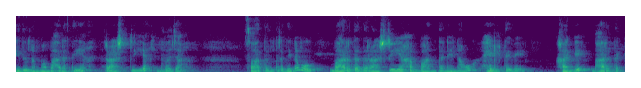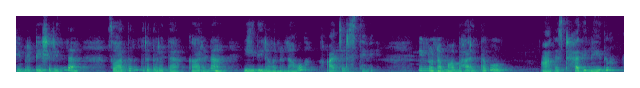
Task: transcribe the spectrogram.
ಇದು ನಮ್ಮ ಭಾರತೀಯ ರಾಷ್ಟ್ರೀಯ ಧ್ವಜ. ಸ್ವಾತಂತ್ರ್ಯ ದಿನವು ಭಾರತದ ರಾಷ್ಟ್ರೀಯ ಹಬ್ಬ ಅಂತಲೇ ನಾವು ಹೇಳ್ತೇವೆ. ಹಾಗೆ ಭಾರತಕ್ಕೆ ಬ್ರಿಟಿಷರಿಂದ ಸ್ವಾತಂತ್ರ್ಯ ದೊರೆತ ಕಾರಣ ಈ ದಿನವನ್ನು ನಾವು ಆಚರಿಸ್ತೇವೆ. ಇನ್ನು ನಮ್ಮ ಭಾರತವು ಆಗಸ್ಟ್ ಹದಿನೈದು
